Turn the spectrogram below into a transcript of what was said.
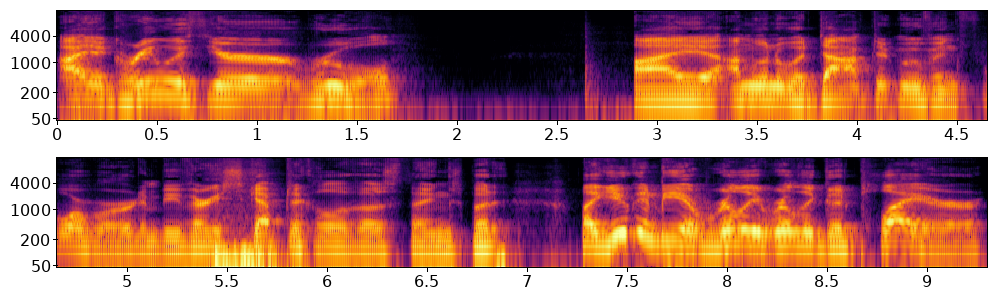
I agree with your rule. I uh, I'm going to adopt it moving forward and be very skeptical of those things. But like you can be a really really good player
